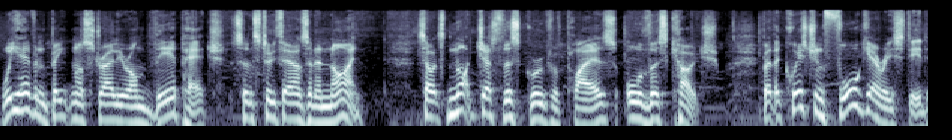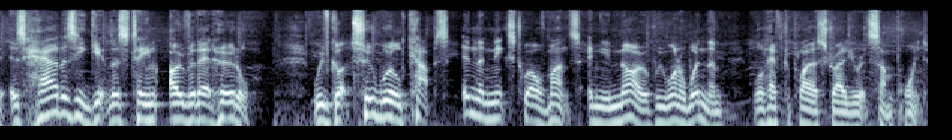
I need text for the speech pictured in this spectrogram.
We haven't beaten Australia on their patch since 2009. So it's not just this group of players or this coach. But the question for Gary Stead is how does he get this team over that hurdle? We've got two World Cups in the next 12 months, and you know if we want to win them, we'll have to play Australia at some point.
